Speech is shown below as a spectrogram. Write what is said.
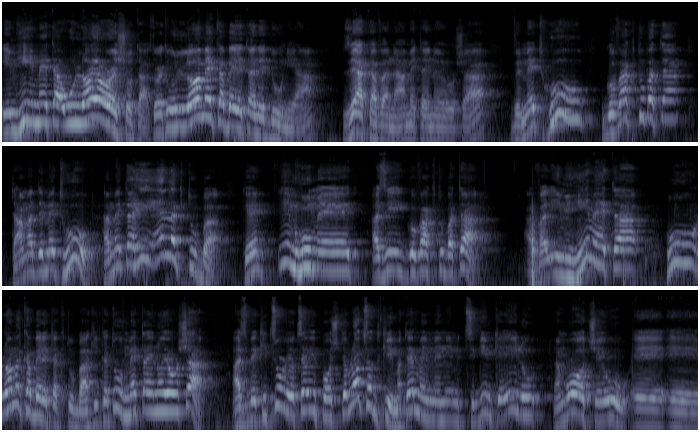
אם היא מתה הוא לא יורש אותה, זאת אומרת הוא לא מקבל את הנדוניה, זה הכוונה, מתה אינו יורשה, ומת הוא גובה כתובתה. תמה דמת הוא, המתה היא אין לה כתובה, כן? אם הוא מת, אז היא גובה כתובתה. אבל אם היא מתה, הוא לא מקבל את הכתובה, כי כתוב מתה אינו יורשה. אז בקיצור יוצא מפה שאתם לא צודקים, אתם מציגים כאילו, למרות שהוא, אה, אה,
